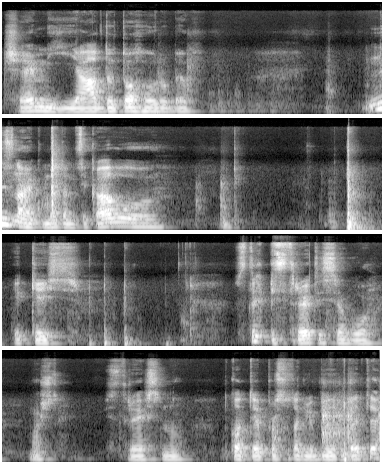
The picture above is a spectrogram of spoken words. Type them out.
чим я до того робив. Не знаю, кому там цікаво. Якийсь. Встиг підстригтися, во. Бачите, підстригся, ну. От я просто так люблю робити.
